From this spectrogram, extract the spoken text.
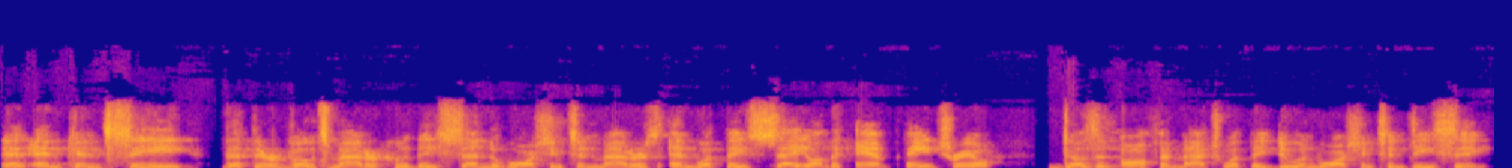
and and can see that their votes matter, who they send to Washington matters, and what they say on the campaign trail doesn't often match what they do in Washington D.C.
